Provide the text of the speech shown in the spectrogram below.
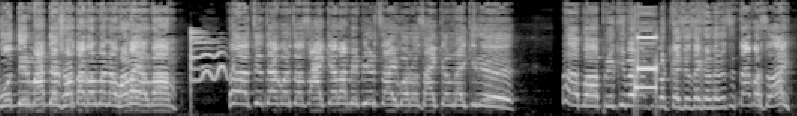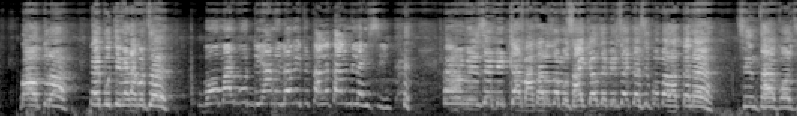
বুদ্ধির মাধ্যমে শর্তা করবে না ভাড়াই অ্যালবাম চিন্তা করছ সাইকেল আমি বিড় চাই করো সাইকেল নাই কি রে বাপরে কি ব্যাপার লটকাইছে সাইকেলটা চিন্তা করছ আই বাউ তোরা এই বুদ্ধি কাটা করছে। বৌমার বুদ্ধি আমি লগে একটু তালে তাল মিলাইছি। আমি যে নিটকার বাজারে যাব সাইকেল যে বিড় চাইতেছি কোপাল হাতে না। চিন্তা করছ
